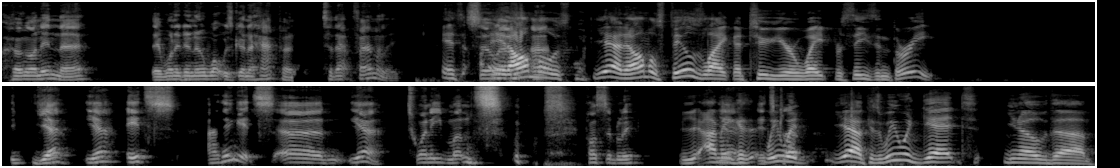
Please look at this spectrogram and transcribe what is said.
hung on in there. They wanted to know what was going to happen to that family. It's so, it um, almost uh, yeah, it almost feels like a two year wait for season three. Yeah, yeah, it's. I think it's uh, yeah 20 months, possibly. Yeah, I mean, because yeah, we would, yeah, because we would get, you know, the,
